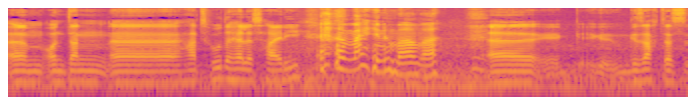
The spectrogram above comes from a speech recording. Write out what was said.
ähm, und dann äh, hat Who the Hell is Heidi Meine Mama. äh, gesagt, dass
